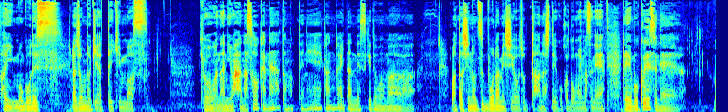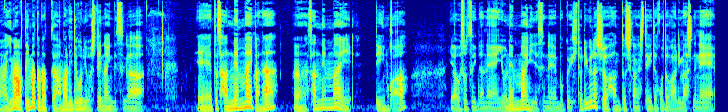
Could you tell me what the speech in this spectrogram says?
はい、もごです。ラジオもどきやっていきます。今日は何を話そうかなと思ってね、考えたんですけども、まあ、私のズボラ飯をちょっと話していこうかと思いますね。で、僕ですね、まあ今は、今となってはあまり料理をしていないんですが、えっ、と、3年前かな？うん、3年前でいいのか？いや、嘘ついたね。4年前にですね、僕一人暮らしを半年間していたことがありましてね、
